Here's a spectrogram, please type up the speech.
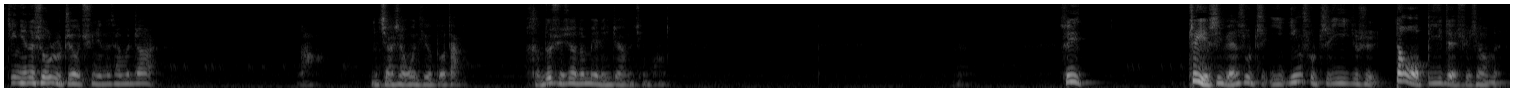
今年的收入只有去年的三分之二，啊，你想想问题有多大？很多学校都面临这样的情况。所以，这也是元素之一，因素之一，就是倒逼着学校们。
